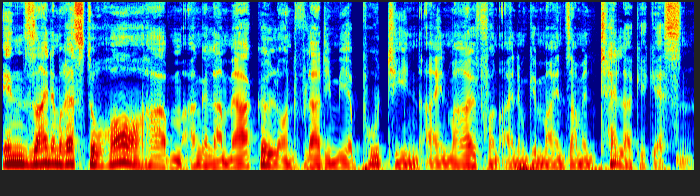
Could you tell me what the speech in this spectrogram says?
In seinem Restaurant haben Angela Merkel und Wladimir Putin einmal von einem gemeinsamen Teller gegessen.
